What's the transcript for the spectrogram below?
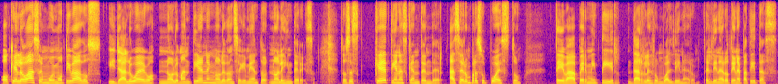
o que lo hacen muy motivados y ya luego no lo mantienen, no le dan seguimiento, no les interesa. Entonces, ¿qué tienes que entender? Hacer un presupuesto te va a permitir darle rumbo al dinero. El dinero tiene patitas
